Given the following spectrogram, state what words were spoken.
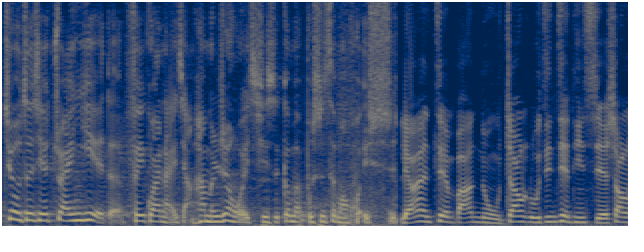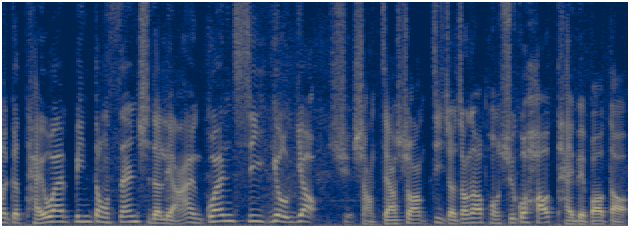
就这些专业的非官来讲，他们认为其实根本不是这么回事。两岸剑拔弩张，如今舰艇写上了个台湾冰冻三尺的两岸关系，又要雪。上加霜。记者张昭鹏、徐国豪台北报道。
